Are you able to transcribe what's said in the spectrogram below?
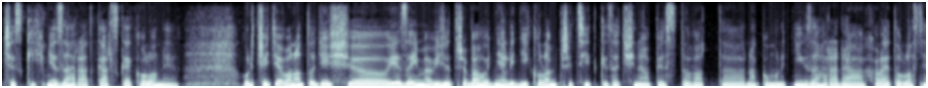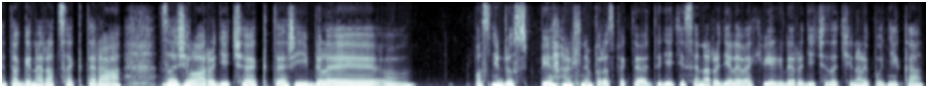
českých měst zahrádkářské kolonie. Určitě, ono totiž eh, je zajímavé, že třeba hodně lidí kolem třicítky začíná pěstovat eh, na komunitních zahradách, ale je to vlastně ta generace, která zažila rodiče, kteří byli eh, vlastně dospělí, nebo respektive ty děti se narodily ve chvíli, kdy rodiče začínali podnikat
